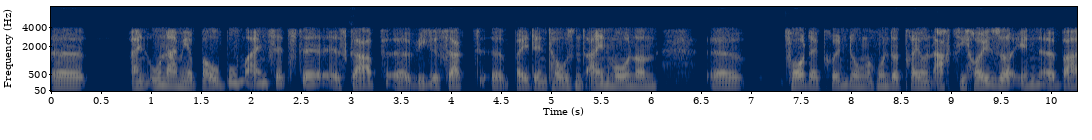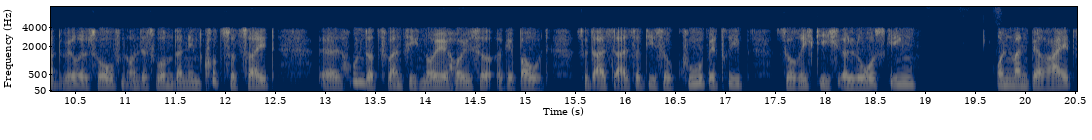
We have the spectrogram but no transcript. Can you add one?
äh, ein unheimlicher Bauboom einsetzte. Es gab, äh, wie gesagt, äh, bei den 1000 Einwohnern äh, vor der Gründung 183 Häuser in äh, Bad Wörishofen und es wurden dann in kurzer Zeit 120 äh, neue Häuser gebaut, sodass also dieser Kuhbetrieb so richtig losging und man bereits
